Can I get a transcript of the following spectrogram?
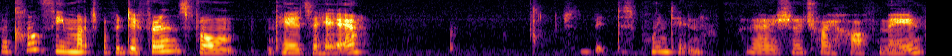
I can't see much of a difference from here to here. Which is a bit disappointing. Uh, should I try Half Moon?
